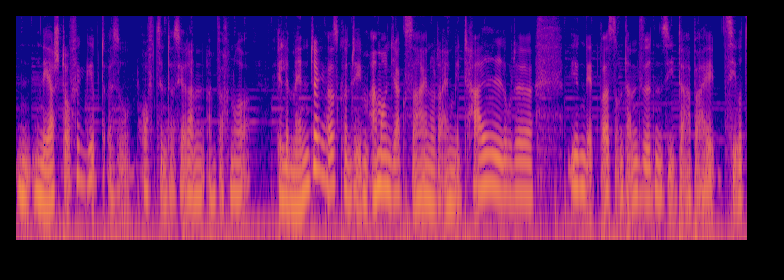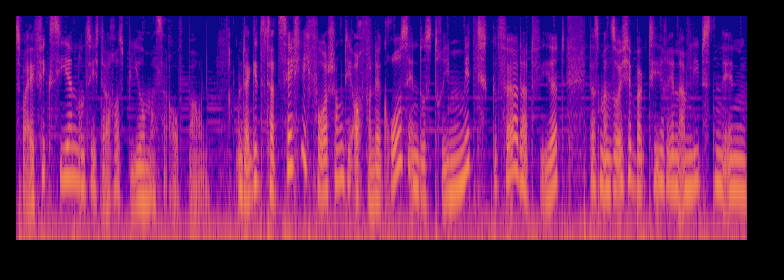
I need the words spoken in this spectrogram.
Nährstoffe gibt. Also oft sind das ja dann einfach nur Elemente. Ja, es könnte eben Ammoniak sein oder ein Metall oder irgendetwas. Und dann würden sie dabei CO2 fixieren und sich daraus Biomasse aufbauen. Und da gibt es tatsächlich Forschung, die auch von der Großindustrie mit gefördert wird, dass man solche Bakterien am liebsten in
